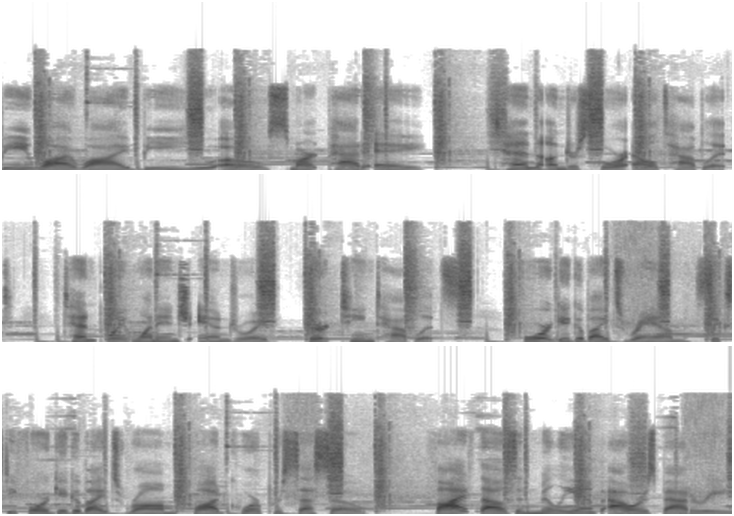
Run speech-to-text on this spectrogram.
BYYBUO SmartPad A, 10 underscore L tablet, 10.1 inch Android, 13 tablets, 4 GB RAM, 64 GB ROM quad core processor, 5000 mAh hours battery,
